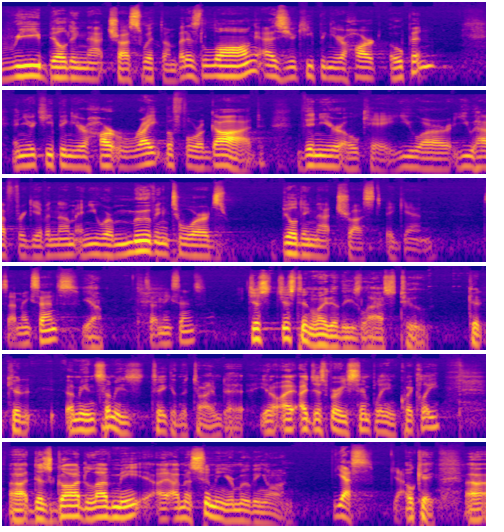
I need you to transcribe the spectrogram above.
rebuilding that trust with them but as long as you're keeping your heart open and you're keeping your heart right before God then you're okay you are you have forgiven them and you are moving towards building that trust again does that make sense? Yeah. Does that make sense? Just, just in light of these last two, could, could I mean, somebody's taken the time to, you know, I, I just very simply and quickly, uh, does God love me? I, am assuming you're moving on. Yes. Yeah. Okay. Uh,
